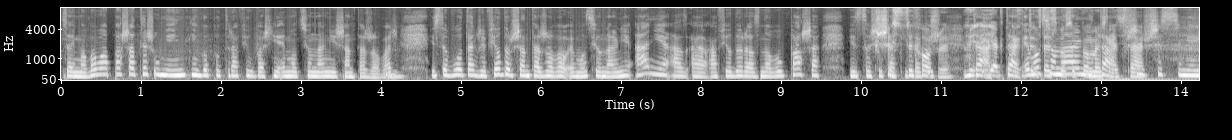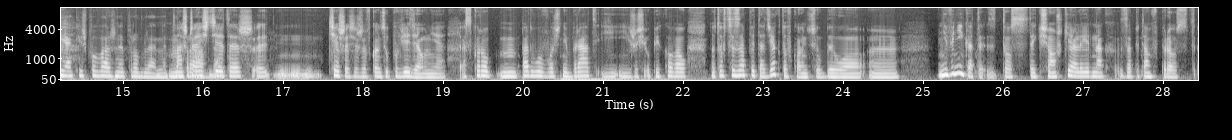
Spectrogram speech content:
zajmował, a Pasza też umiejętnie go potrafił właśnie emocjonalnie szantażować. Mhm. Więc to było tak, że Fiodor szantażował emocjonalnie, a nie, a, a, a Fiodora znowu Pasza, więc to się Wszyscy taki, taki, chorzy. Tak, jak tak, w, w emocjonalnie pomyśleć. tak, tak. Wszy- Wszyscy mieli jakieś poważne problemy. Na szczęście prawda. też y, mm, cieszę się, że w końcu powiedział nie. A skoro padło właśnie brat i, i że się opiekował, no to chcę zapytać, jak to w końcu było? y, Nie wynika te, to z tej książki, ale jednak zapytam wprost. Y,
